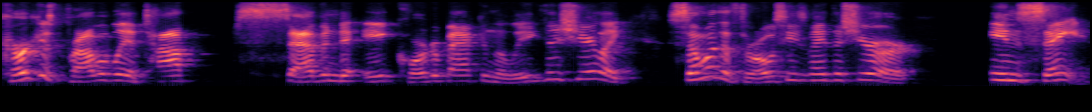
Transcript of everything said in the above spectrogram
Kirk is probably a top seven to eight quarterback in the league this year. Like some of the throws he's made this year are insane.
